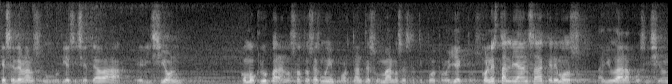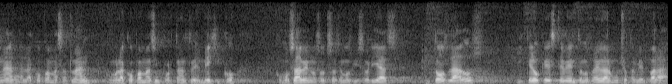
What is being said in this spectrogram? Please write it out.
que celebran su 17 edición como club para nosotros es muy importante sumarnos a este tipo de proyectos. Con esta alianza queremos ayudar a posicionar a la Copa Mazatlán como la copa más importante de México. Como saben, nosotros hacemos visorías en todos lados y creo que este evento nos va a ayudar mucho también para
